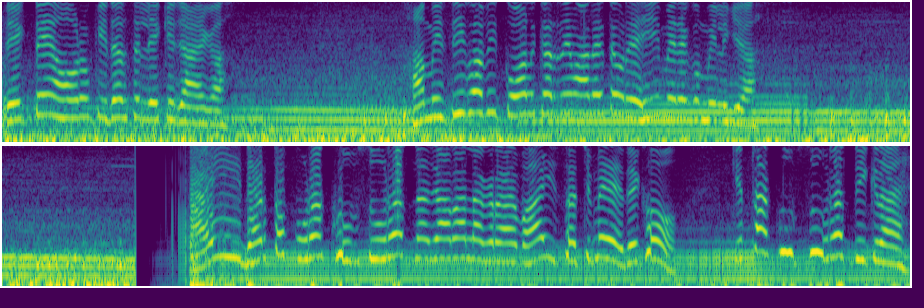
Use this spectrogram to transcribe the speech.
देखते हैं होरो किधर से लेके जाएगा। हम इसी को अभी कॉल करने वाले थे और यही मेरे को मिल गया। भाई, इधर तो पूरा खूबसूरत नज़ारा लग रहा है भाई, सच में, देखो। कितना खूबसूरत दिख रहा है।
